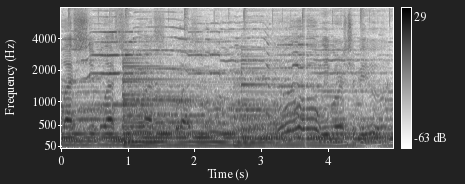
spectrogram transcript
Bless you, bless you, bless you, bless you. Oh, we worship you.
